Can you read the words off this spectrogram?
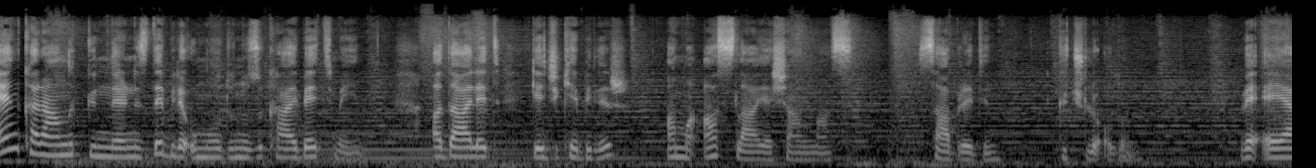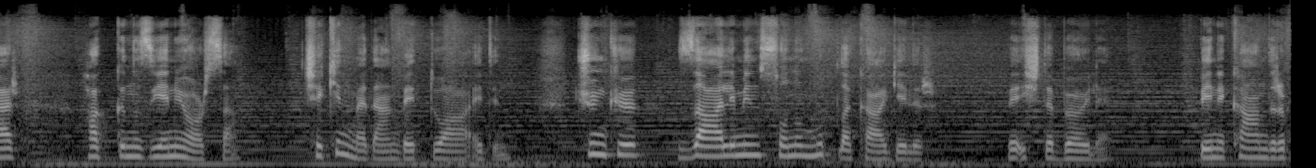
En karanlık günlerinizde bile umudunuzu kaybetmeyin. Adalet gecikebilir ama asla yaşanmaz. Sabredin, güçlü olun. Ve eğer hakkınız yeniyorsa çekinmeden beddua edin. Çünkü zalimin sonu mutlaka gelir. Ve işte böyle. Beni kandırıp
